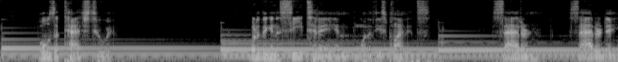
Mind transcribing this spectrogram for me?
What was attached to it? What are they going to see today in one of these planets? Saturn, Saturday.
